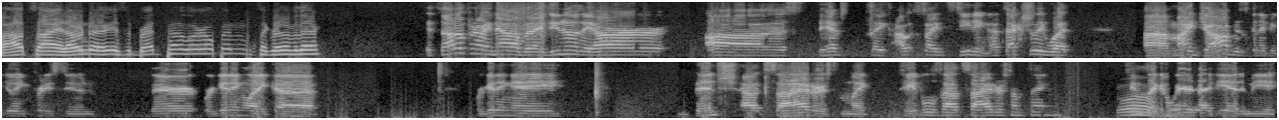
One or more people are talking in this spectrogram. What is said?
outside. I wonder, is the bread peddler open? It's like right over there. It's not open right now, but I do know they are. Uh, they have like outside seating. That's actually what uh, my job is going to be doing pretty soon. They're we're getting like uh, we're getting a bench outside or some like tables outside or something. Seems like a weird idea to me,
